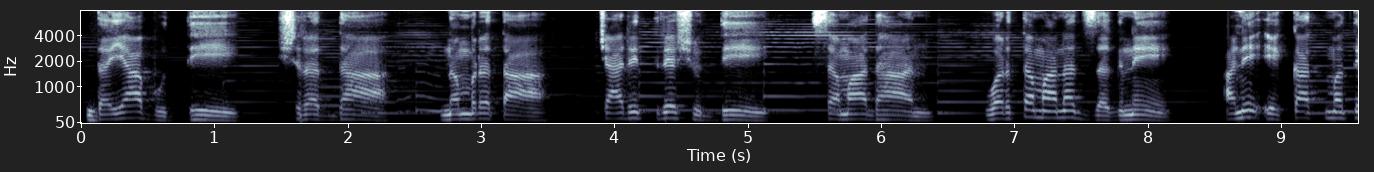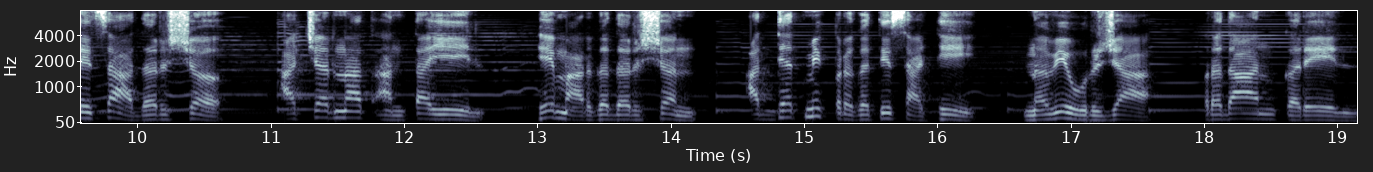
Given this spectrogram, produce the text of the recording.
दयाबुद्धी श्रद्धा नम्रता चारित्र्यशुद्धी समाधान वर्तमानात जगणे आणि एकात्मतेचा आदर्श आचरणात आणता येईल हे मार्गदर्शन आध्यात्मिक प्रगतीसाठी नवी ऊर्जा प्रदान करेल.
